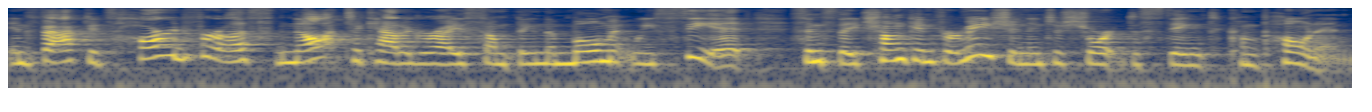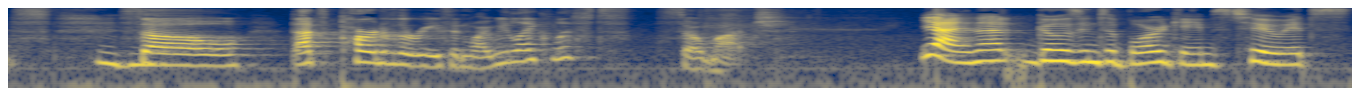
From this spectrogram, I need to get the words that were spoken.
In fact, it's hard for us not to categorize something the moment we see it, since they chunk information into short, distinct components. Mm-hmm. So that's part of the reason why we like lists so much. Yeah, and that goes into board games too. It's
